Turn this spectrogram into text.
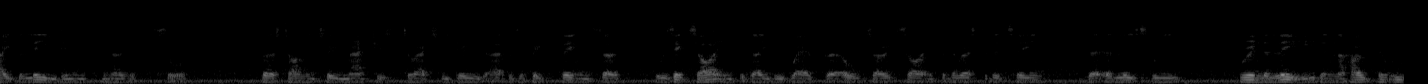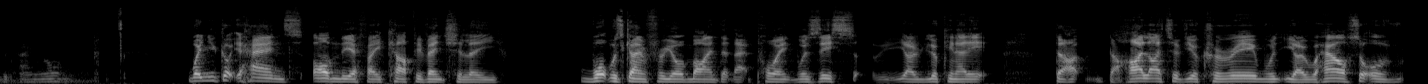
take the lead in you know the sort of first time in two matches to actually do that was a big thing. So it was exciting for David Webb, but also exciting for the rest of the team that at least we were in the lead and the hope that we would hang on. When you got your hands on the FA Cup eventually, what was going through your mind at that point? Was this, you know, looking at it, the the highlight of your career? Was you know, how sort of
